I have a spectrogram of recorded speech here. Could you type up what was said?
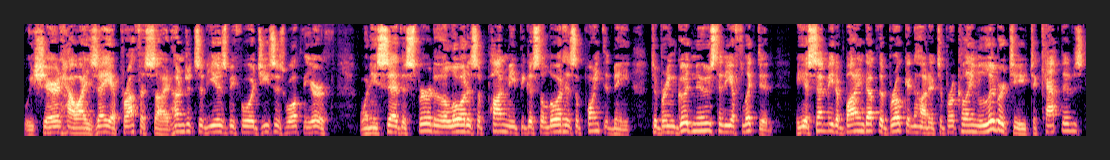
We shared how Isaiah prophesied hundreds of years before Jesus walked the earth when he said, The Spirit of the Lord is upon me because the Lord has appointed me to bring good news to the afflicted. He has sent me to bind up the brokenhearted, to proclaim liberty to captives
